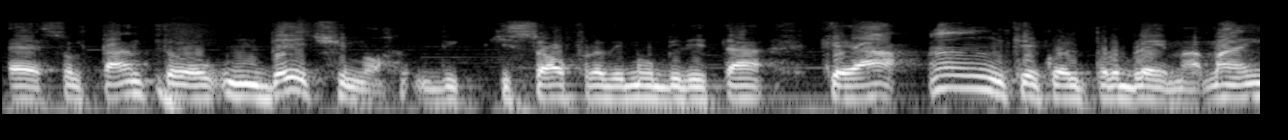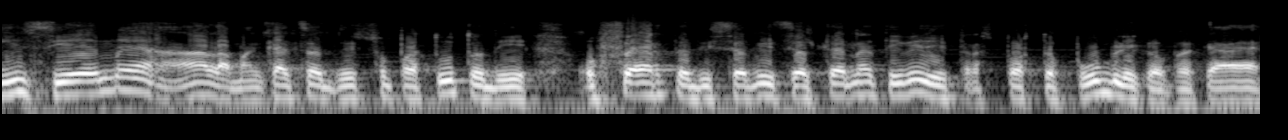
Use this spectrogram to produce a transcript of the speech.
è soltanto un decimo di chi soffre di mobilità che ha anche quel problema, ma insieme alla mancanza di, soprattutto di offerte di servizi alternativi di trasporto pubblico, perché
